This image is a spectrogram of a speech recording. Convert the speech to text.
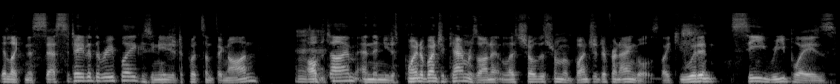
it like necessitated the replay because you needed to put something on Mhm. all the time, and then you just point a bunch of cameras on it and let's show this from a bunch of different angles. Like you wouldn't see replays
